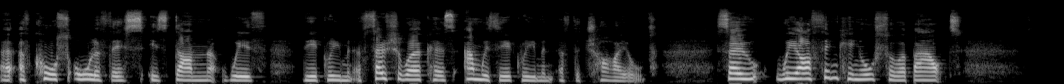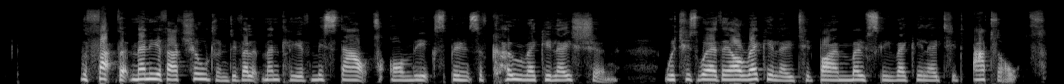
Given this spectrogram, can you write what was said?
Uh, of course, all of this is done with the agreement of social workers and with the agreement of the child. So we are thinking also about the fact that many of our children developmentally have missed out on the experience of co-regulation which is where they are regulated by a mostly regulated adult.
